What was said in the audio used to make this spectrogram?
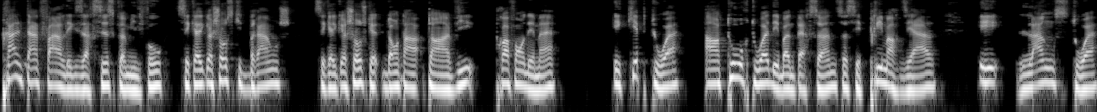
prends le temps de faire l'exercice comme il faut. C'est quelque chose qui te branche, c'est quelque chose que dont tu as envie profondément. Équipe-toi. Entoure-toi des bonnes personnes, ça c'est primordial, et lance-toi,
